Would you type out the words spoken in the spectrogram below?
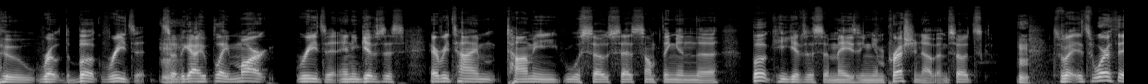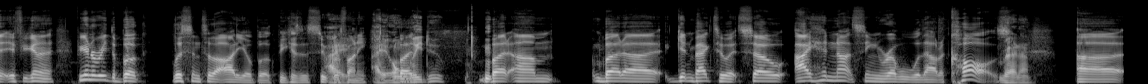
who wrote the book reads it. So Mm. the guy who played Mark reads it, and he gives us every time Tommy Wiseau says something in the book, he gives this amazing impression of him. So it's Hmm. so it's worth it if you're gonna if you're gonna read the book. Listen to the audio book because it's super I, funny I only do. but um but uh getting back to it so i had not seen rebel without a cause Right on. uh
